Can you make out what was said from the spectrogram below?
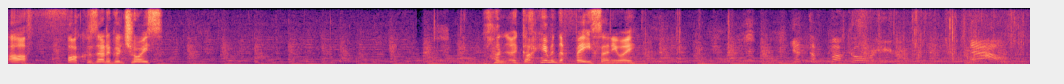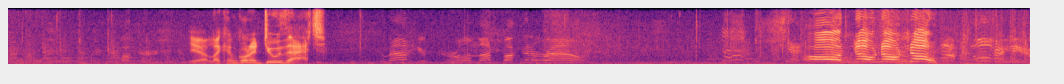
Oh, fuck, was that a good choice? Pun I got him in the face anyway. Get the fuck over here. Now! Fucker. Yeah, like I'm gonna do that. Come out here, girl. I'm not fucking around. Shit. Oh, no, no, no! Fuck over here.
